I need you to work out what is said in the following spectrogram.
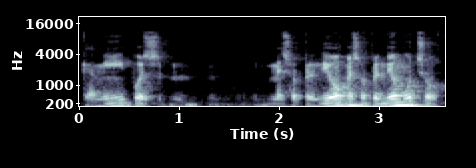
que a mí, pues, me sorprendió, me sorprendió mucho.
